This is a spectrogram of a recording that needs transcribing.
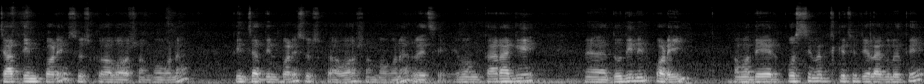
চার দিন পরে শুষ্ক আবহাওয়ার সম্ভাবনা, তিন চার দিন পরে শুষ্ক আবহাওয়ার সম্ভাবনা রয়েছে এবং তার আগে দুদিনের পরেই আমাদের পশ্চিমের কিছু জেলাগুলোতে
